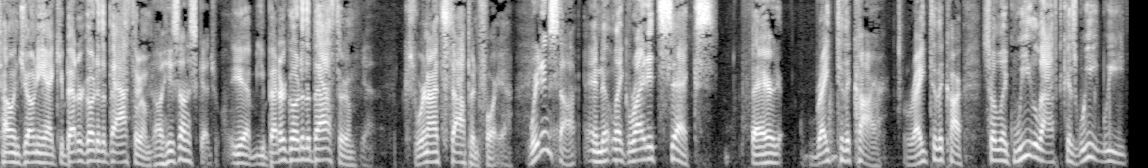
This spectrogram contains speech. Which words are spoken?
Telling Joniak, you better go to the bathroom. Oh, he's on a schedule. Yeah, you better go to the bathroom. Yeah. because we're not stopping for you. We didn't stop. And uh, like right at six, there, right to the car, right to the car. So like we left because we we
